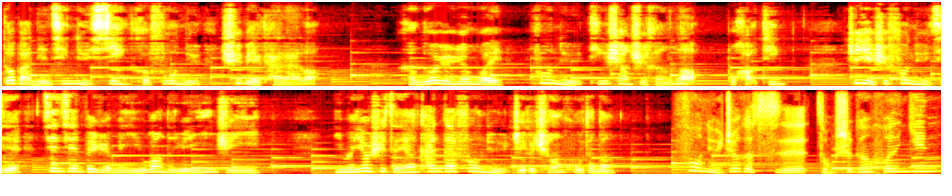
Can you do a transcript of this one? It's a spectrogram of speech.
都把年轻女性和妇女区别开来了。很多人认为妇女听上去很老，不好听，这也是妇女节渐渐被人们遗忘的原因之一。你们又是怎样看待“妇女”这个称呼的呢？妇女这个词总是跟婚姻、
